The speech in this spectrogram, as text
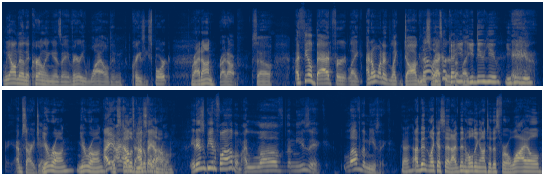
we all know that curling is a very wild and crazy sport. Right on. Right on. So I feel bad for like I don't want to like dog this no, it's record, okay. but You, like you do you. You do you. I'm sorry, Jay. You're wrong. You're wrong. I, it's still I'll, a beautiful I'll say I'm album. wrong. It is a beautiful album. I love the music. Love the music. Okay. I've been, like I said, I've been holding on to this for a while.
